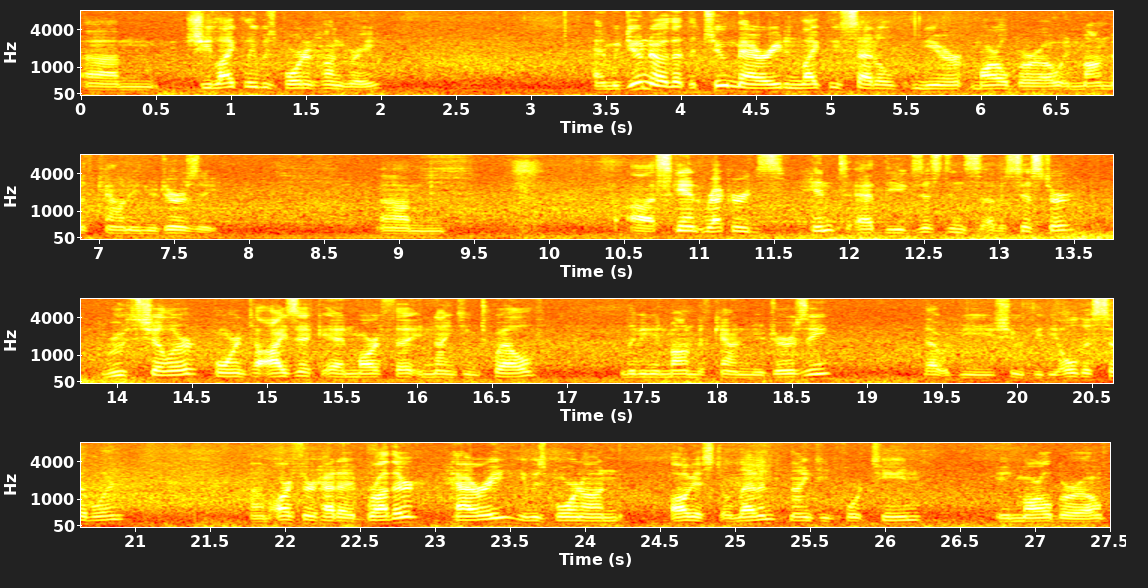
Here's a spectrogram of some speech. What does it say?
Um, she likely was born in Hungary. And we do know that the two married and likely settled near Marlboro in Monmouth County, New Jersey. Um, uh, scant records hint at the existence of a sister, Ruth Schiller, born to Isaac and Martha in 1912, living in Monmouth County, New Jersey. That would be, she would be the oldest sibling. Um, Arthur had a brother, Harry. He was born on August 11th, 1914 in Marlboro.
